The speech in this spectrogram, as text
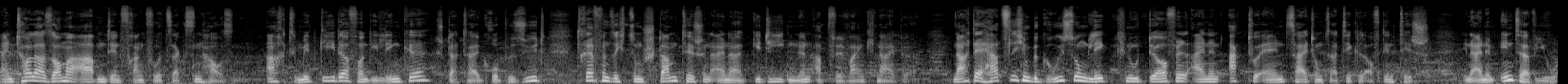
Ein toller Sommerabend in Frankfurt-Sachsenhausen. Acht Mitglieder von Die Linke, Stadtteilgruppe Süd, treffen sich zum Stammtisch in einer gediegenen Apfelweinkneipe. Nach der herzlichen Begrüßung legt Knut Dörfel einen aktuellen Zeitungsartikel auf den Tisch. In einem Interview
